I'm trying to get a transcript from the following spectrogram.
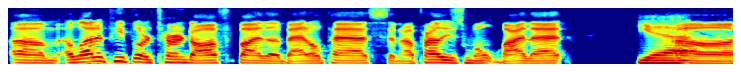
Um, a lot of people are turned off by the battle pass, and I probably just won't buy that. Yeah,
